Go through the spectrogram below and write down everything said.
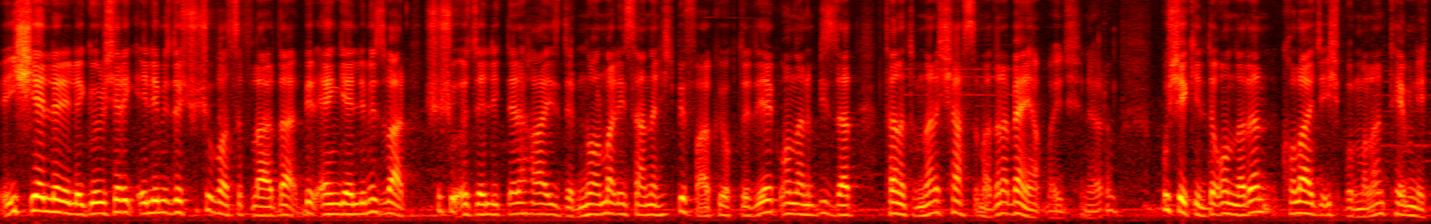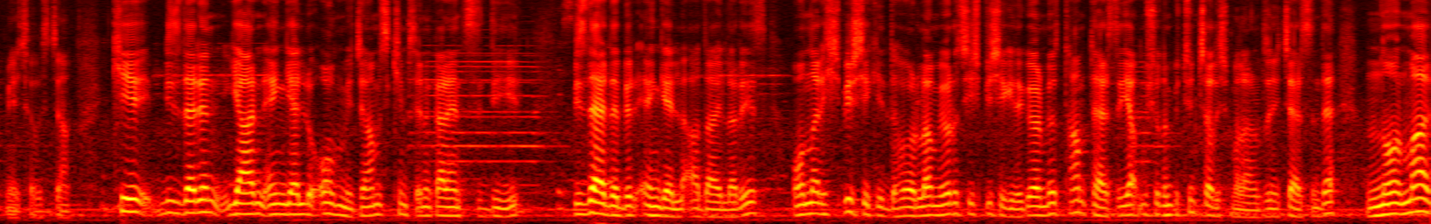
e, iş yerleriyle görüşerek elimizde şu şu vasıflarda bir engellimiz var, şu şu özelliklere haizdir, normal insandan hiçbir farkı yoktur diyerek onların bizzat tanıtımlarını şahsım adına ben yapmayı düşünüyorum. Bu şekilde onların kolayca iş bulmalarını temin etmeye çalışacağım. Ki bizlerin yarın engelli olmayacağımız kimsenin garantisi değil. Bizler de bir engelli adaylarıyız. Onları hiçbir şekilde horlamıyoruz, hiçbir şekilde görmüyoruz. Tam tersi yapmış olduğum bütün çalışmalarımızın içerisinde normal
